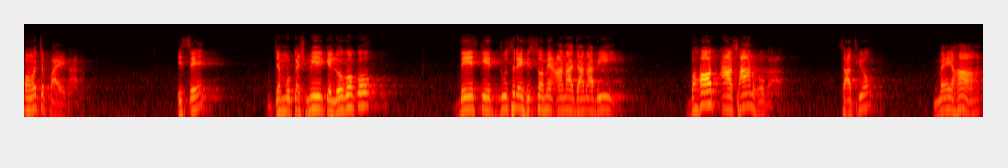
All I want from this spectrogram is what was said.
पहुँच पाएगा। इससे जम्मू कश्मीर के लोगों को देश के दूसरे हिस्सों में आना जाना भी बहुत आसान होगा। साथियों, मैं यहाँ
